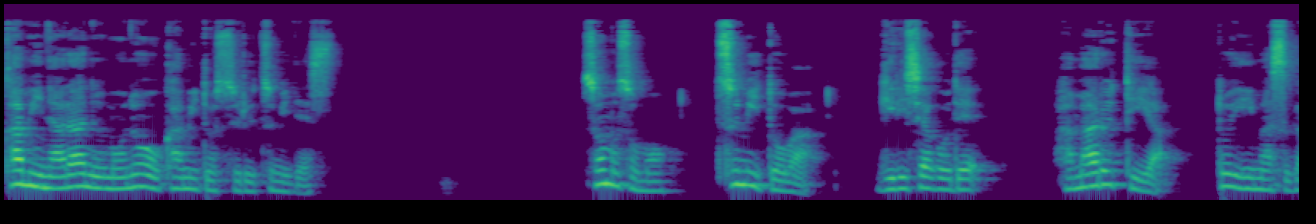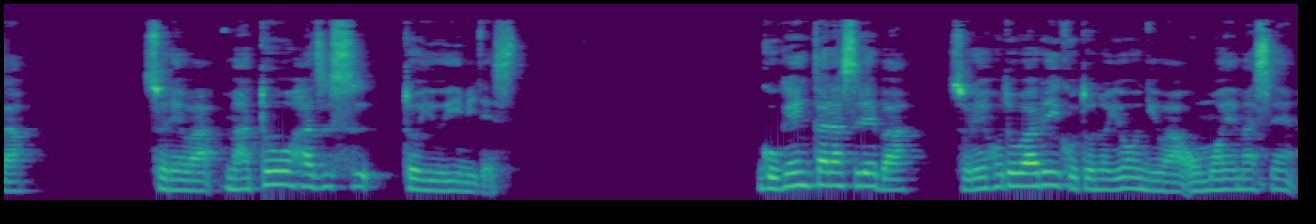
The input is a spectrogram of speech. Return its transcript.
神ならぬものを神とする罪です。そもそも罪とはギリシャ語でハマルティアと言いますが、それは的を外すという意味です。語源からすれば、それほど悪いことのようには思えません。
